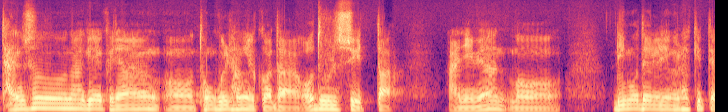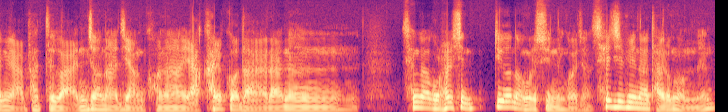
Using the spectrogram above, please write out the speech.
단순하게 그냥 어, 동굴형일 거다, 어두울 수 있다, 아니면 뭐 리모델링을 했기 때문에 아파트가 안전하지 않거나 약할 거다라는 생각을 훨씬 뛰어넘을 수 있는 거죠. 새 집이나 다름없는.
